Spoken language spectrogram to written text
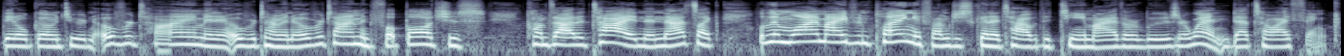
it'll go into an overtime and an overtime and overtime. In football, it just comes out a tie, and then that's like, well, then why am I even playing if I'm just gonna tie with the team? I either lose or win. That's how I think.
